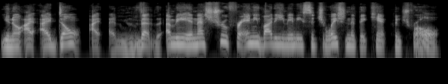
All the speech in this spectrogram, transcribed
You know, I, I don't, I, I, that, I mean, and that's true for anybody in any situation that they can't control.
